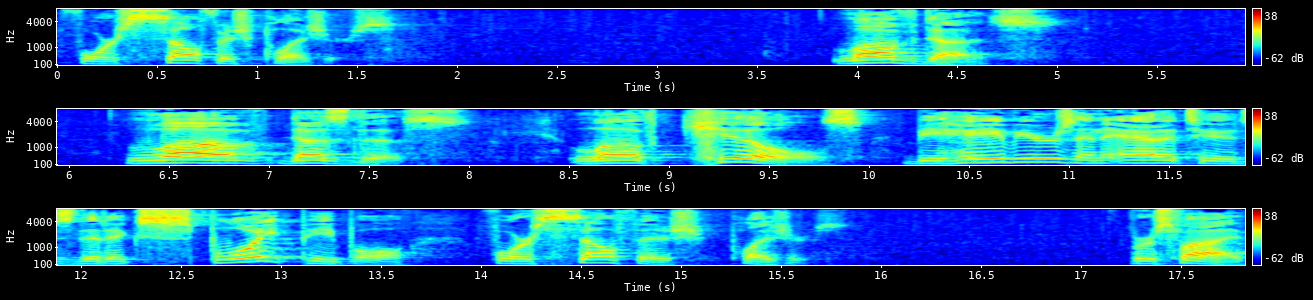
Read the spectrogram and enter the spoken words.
for selfish pleasures. Love does. Love does this. Love kills behaviors and attitudes that exploit people for selfish pleasures. Verse 5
